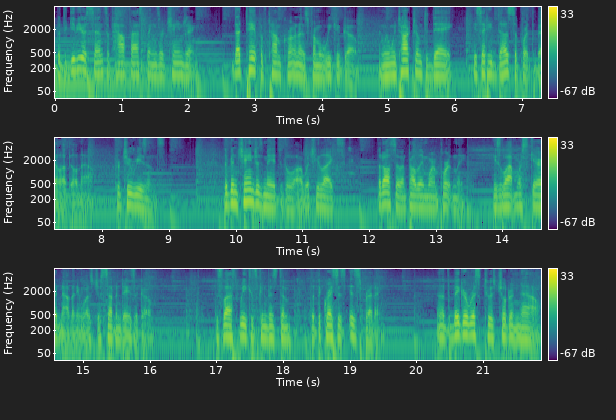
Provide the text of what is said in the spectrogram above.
But to give you a sense of how fast things are changing, that tape of Tom Corona is from a week ago, and when we talked to him today, he said he does support the bailout bill now, for two reasons. There have been changes made to the law, which he likes, but also, and probably more importantly, he's a lot more scared now than he was just seven days ago. This last week has convinced him that the crisis is spreading, and that the bigger risk to his children now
